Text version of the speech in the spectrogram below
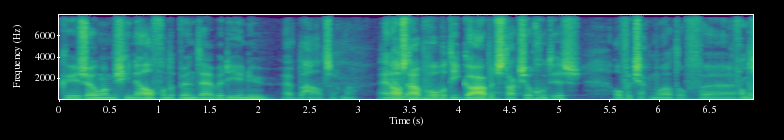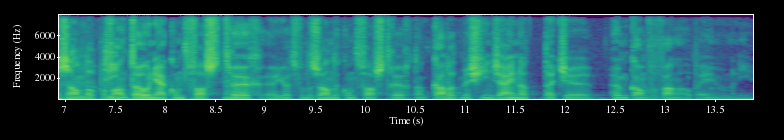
kun je zomaar misschien de helft van de punten hebben die je nu hebt behaald, zeg maar. En als nou bijvoorbeeld die Garbage straks zo goed is, of ik zeg maar wat, of... eh, Van de Zand op Of 10. Antonia komt vast terug, eh, Jort van der Zanden komt vast terug. Dan kan het misschien zijn dat, dat je hem kan vervangen op een of andere manier.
